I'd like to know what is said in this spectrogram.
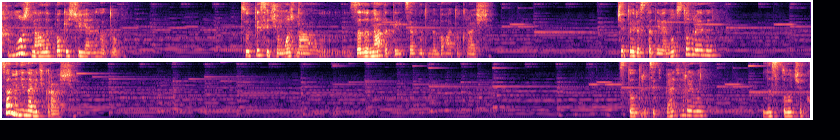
можна, але поки що я не готова. Цю тисячу можна задонатити і це буде набагато краще. 490 гривень. Це мені навіть краще. Сто тридцять п'ять гривень листочок.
